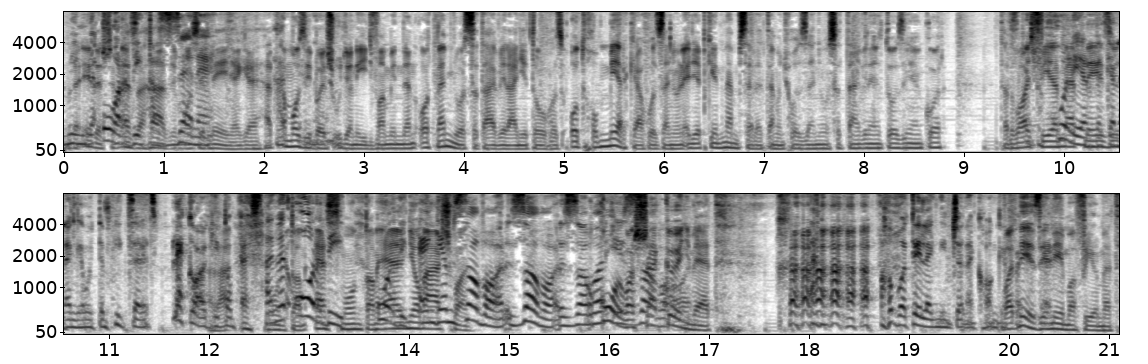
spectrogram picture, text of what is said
minden Édesem, ez a ordít a zene. mozi lényege. Hát, hát Hát a moziba is ugyanígy van minden. Ott nem nyúlsz a távirányítóhoz. Otthon miért kell hozzányúlni? Egyébként nem szeretem, hogy hozzányúlsz a távirányítóz ilyenkor. Tehát vagy Hol filmet érdekel nézik, engem, hogy te mit szeretsz? Lekalkítom. Hát ezt hát mert mondtam, ordít, ezt mondtam, ordít. elnyomás Engem van. zavar, zavar, zavar akkor olvassák zavar. könyvet, Abban tényleg nincsenek vagy hangefektek. nézzél néma filmet.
